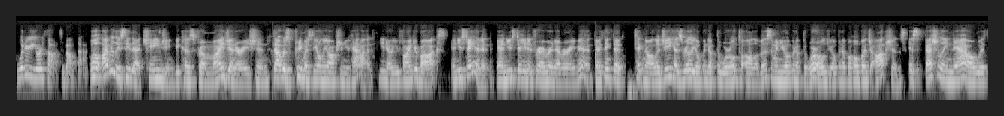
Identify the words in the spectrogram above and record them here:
What are your thoughts about that? Well, I really see that changing because from my generation, that was pretty much the only option you had. You know, you find your box and you stay in it and you stay in it forever and ever. Amen. I think that technology has really opened up the world to all of us. And when you open up the world, you open up a whole bunch of options, especially now with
